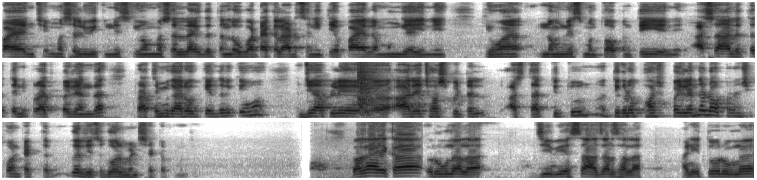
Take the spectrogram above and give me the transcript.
पायांचे मसल विकनेस किंवा मसलला एकदा त्यांना उभा टाकायला अडचण येते पायाला मुंग्या येणे किंवा नमनेस म्हणतो आपण ते येणे असं आलं तर त्यांनी प्रा पहिल्यांदा प्राथमिक आरोग्य केंद्र किंवा जे आपले आर एच हॉस्पिटल असतात तिथून तिकडं फास्ट पहिल्यांदा डॉक्टरांशी कॉन्टॅक्ट करणं गरजेचं गव्हर्नमेंट सेटअपमध्ये बघा एका रुग्णाला जी बी एसचा आजार झाला आणि तो रुग्ण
